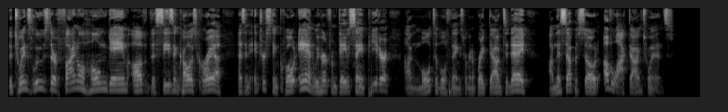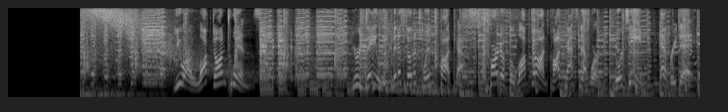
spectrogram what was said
The Twins lose their final home game of the season. Carlos Correa has an interesting quote, and we heard from Dave St. Peter on multiple things we're going to break down today on this episode of Locked On Twins. You are Locked On Twins, your daily Minnesota Twins podcast, part of the Locked On Podcast Network, your team every day.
